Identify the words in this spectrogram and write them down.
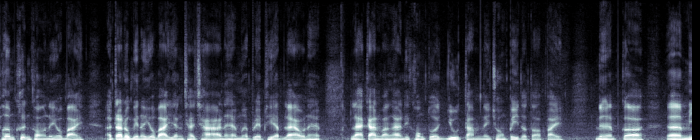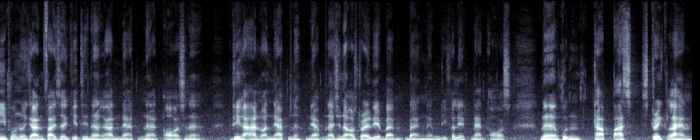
เพิ่มขึ้นของนโยบาย อัตราดอกเบี้ยนโยบายอย่างช้าๆนะฮะเมื่อเปรียบเทียบแล้วนะฮะและการว่างงานที่คงตัวอยู่ต่ำในช่วงปีต่อๆไป นะครับก็มีผู้อำนวยการฝ่ายเศรษฐกิจที่ธนาคาร NAT NAT OS นะบางทีก็อ่านว่า NAP นะ NAP National Australia Bank นะบางทีก็เรียก NAT OS นะครับคุณทาปัสสตริกแลนด์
